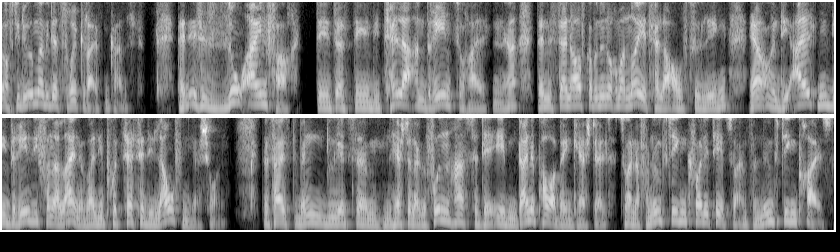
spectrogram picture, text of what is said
auf die du immer wieder zurückgreifen kannst, dann ist es so einfach, die, das, die, die Teller am Drehen zu halten, ja, dann ist deine Aufgabe nur noch immer neue Teller aufzulegen, ja, und die alten, die drehen sich von alleine, weil die Prozesse, die laufen ja schon. Das heißt, wenn du jetzt ähm, einen Hersteller gefunden hast, der eben deine Powerbank herstellt, zu einer vernünftigen Qualität, zu einem vernünftigen Preis,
